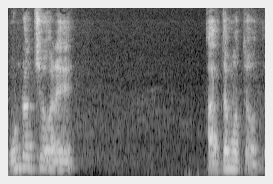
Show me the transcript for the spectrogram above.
ఉండొచ్చు అని అర్థమవుతోంది.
